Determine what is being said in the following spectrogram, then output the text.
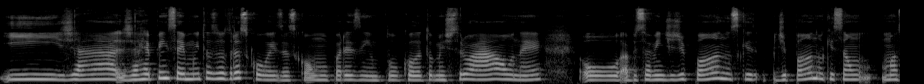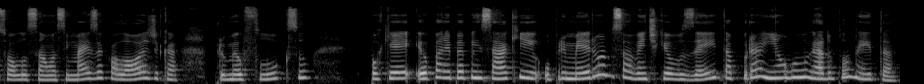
E já, já repensei muitas outras coisas, como, por exemplo, o coletor menstrual, né? Ou absorvente de, panos, que, de pano, que são uma solução assim mais ecológica para o meu fluxo. Porque eu parei para pensar que o primeiro absorvente que eu usei está por aí em algum lugar do planeta.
